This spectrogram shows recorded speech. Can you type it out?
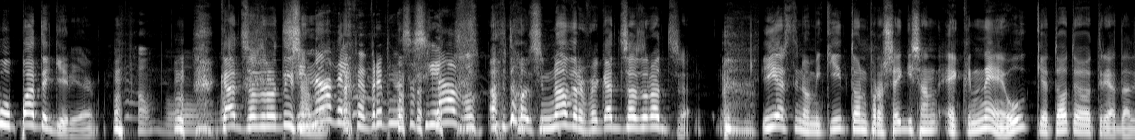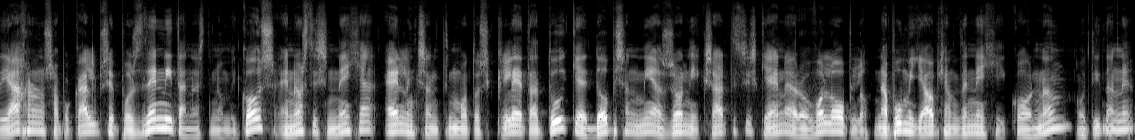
Πού πάτε κύριε; Κάτι σας ρωτήσαμε. Συνάδελφε, πρέπει να σας συλλάβω. Αυτό, συνάδελφε, κάτι σας ρώτησα. Οι αστυνομικοί τον προσέγγισαν εκ νέου και τότε ο 32χρονος αποκάλυψε πως δεν ήταν αστυνομικός, ενώ στη συνέχεια έλεγξαν την μοτοσυκλέτα του και εντόπισαν μια ζώνη εξάρτησης και ένα αεροβόλο όπλο. Να πούμε για όποιον δεν έχει εικόνα ότι ήταν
